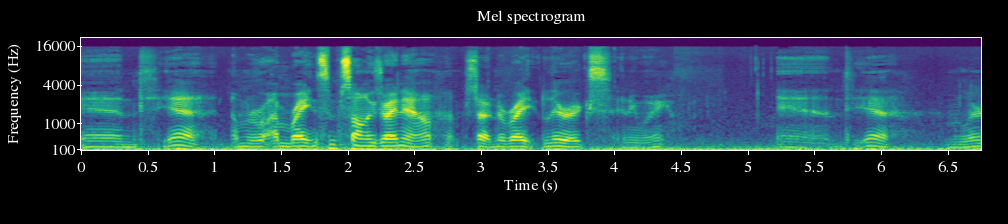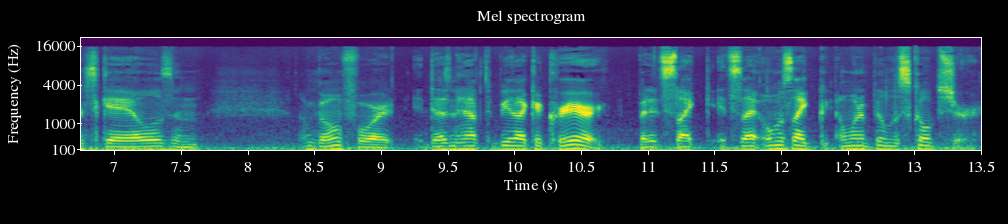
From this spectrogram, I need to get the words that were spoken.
And yeah, I'm, I'm writing some songs right now. I'm starting to write lyrics anyway. And yeah, learn scales, and I'm going for it. It doesn't have to be like a career, but it's like it's like almost like I want to build a sculpture.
